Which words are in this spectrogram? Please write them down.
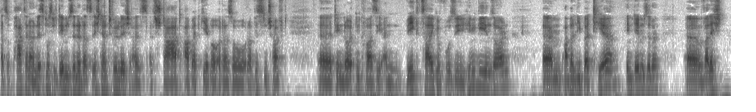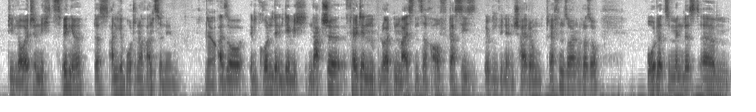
also Paternalismus in dem Sinne, dass ich natürlich als, als Staat, Arbeitgeber oder so oder Wissenschaft äh, den Leuten quasi einen Weg zeige, wo sie hingehen sollen. Ähm, aber libertär in dem Sinne, äh, weil ich die Leute nicht zwinge, das Angebot noch anzunehmen. Ja. Also im Grunde, indem ich natsche, fällt den Leuten meistens auch auf, dass sie irgendwie eine Entscheidung treffen sollen oder so. Oder zumindest, ähm,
